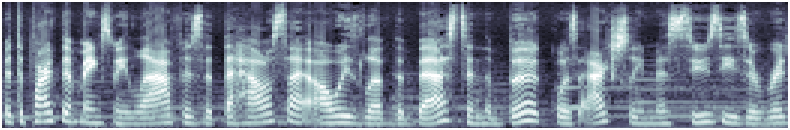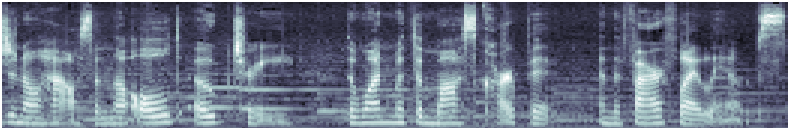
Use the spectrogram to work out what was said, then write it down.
But the part that makes me laugh is that the house I always loved the best in the book was actually Miss Suzy's original house in the old oak tree, the one with the moss carpet and the firefly lamps.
